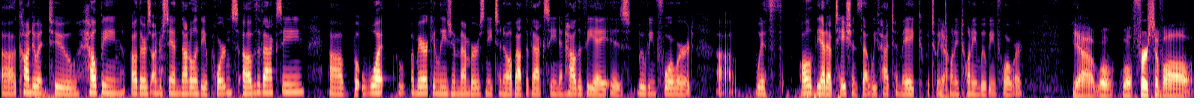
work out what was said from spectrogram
a conduit to helping others understand not only the importance of the vaccine, uh, but what American Legion members need to know about the vaccine and how the VA is moving forward uh, with all of the adaptations that we've had to make between Yeah. 2020 and moving forward. Yeah, well, well, first of all,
